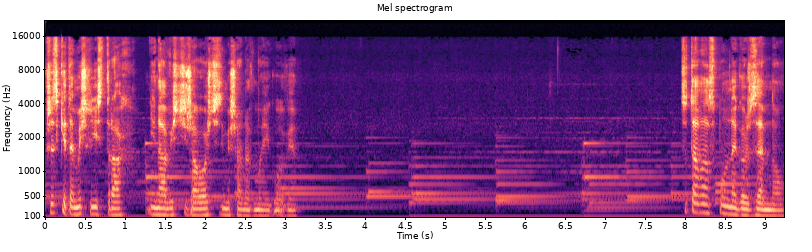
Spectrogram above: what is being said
Wszystkie te myśli, strach, nienawiść i żałość zmieszane w mojej głowie. Co to ma wspólnego ze mną,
